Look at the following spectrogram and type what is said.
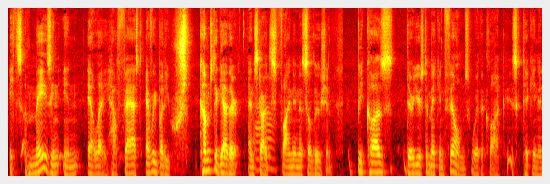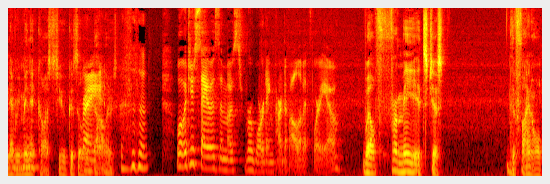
it's amazing in LA how fast everybody comes together and starts uh-huh. finding a solution because they're used to making films where the clock is ticking and every mm-hmm. minute costs you a gazillion Right. dollars. What would you say was the most rewarding part of all of it for you? Well, for me, it's just the final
